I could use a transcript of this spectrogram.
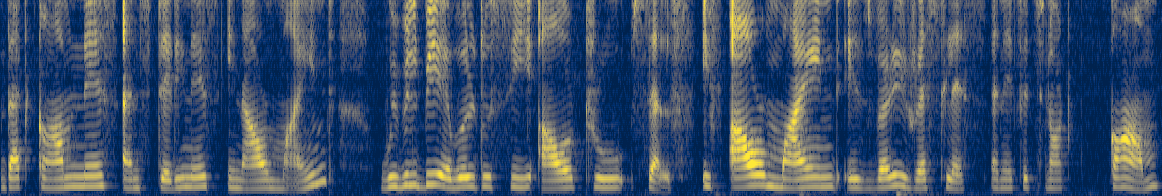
that calmness and steadiness in our mind, we will be able to see our true self. If our mind is very restless and if it's not calm,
